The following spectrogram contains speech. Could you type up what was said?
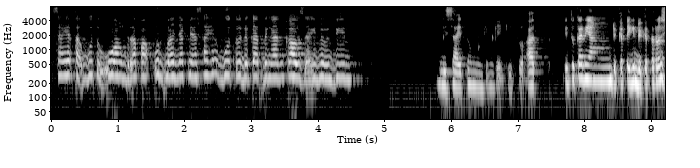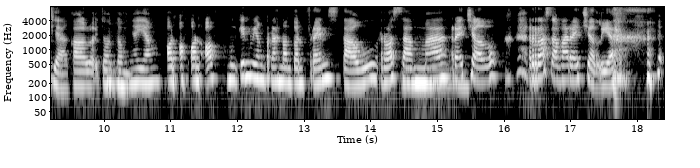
Saya tak butuh uang berapapun banyaknya, saya butuh dekat dengan kau Zainuddin. bisa itu mungkin kayak gitu. At- itu kan yang deket pingin deket terus ya. Kalau contohnya yang on off on off mungkin yang pernah nonton Friends tahu Ross sama Rachel. Ross sama Rachel ya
